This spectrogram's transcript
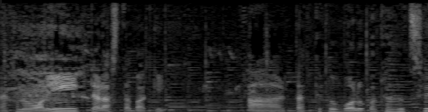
এখনও অনেকটা রাস্তা বাকি। আর তার থেকেও বড় কথা হচ্ছে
